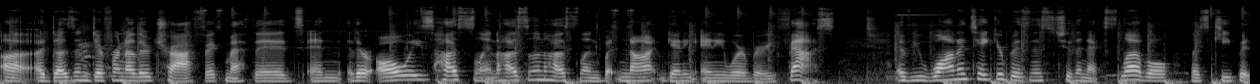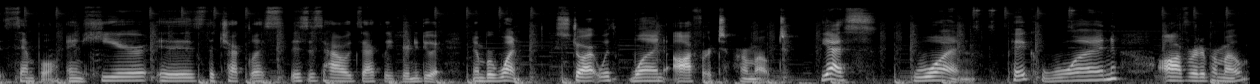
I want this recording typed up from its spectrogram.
uh, a dozen different other traffic methods, and they're always hustling, hustling, hustling, but not getting anywhere very fast. If you want to take your business to the next level, let's keep it simple. And here is the checklist. This is how exactly you're going to do it. Number one, start with one offer to promote. Yes, one. Pick one offer to promote.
